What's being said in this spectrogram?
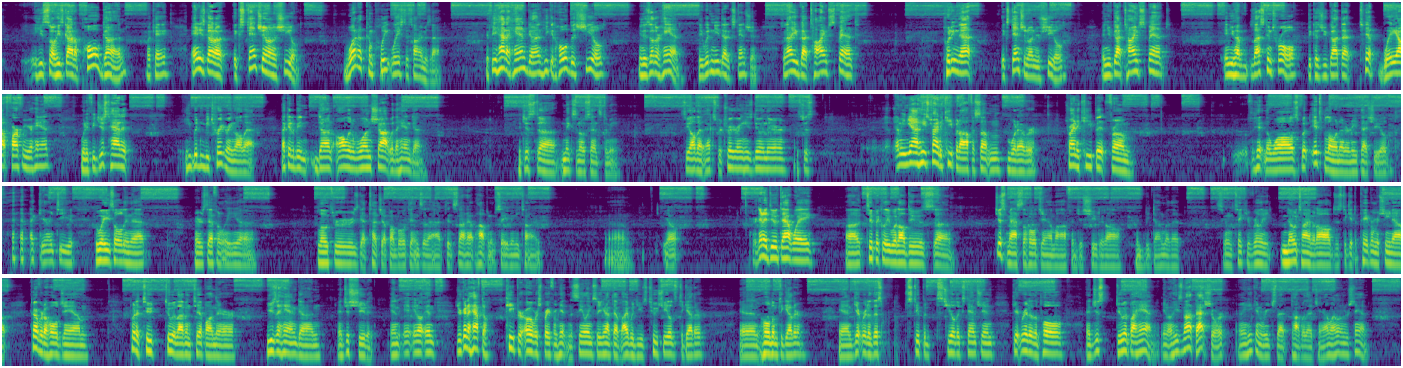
he's so he's got a pole gun, okay, and he's got a extension on a shield. What a complete waste of time is that? If he had a handgun, he could hold the shield in his other hand. He wouldn't need that extension. So now you've got time spent putting that extension on your shield, and you've got time spent and you have less control because you've got that tip way out far from your hand. When if he just had it, he wouldn't be triggering all that. That could have been done all in one shot with a handgun. It just uh, makes no sense to me. See all that extra triggering he's doing there? It's just, I mean, yeah, he's trying to keep it off of something, whatever. Trying to keep it from hitting the walls, but it's blowing underneath that shield. I guarantee you, the way he's holding that, there's definitely uh, flow through. He's got touch up on both ends of that. It's not helping him save any time. Um, you know, if you're going to do it that way, uh, typically what I'll do is uh, just mask the whole jamb off and just shoot it all and be done with it. It's going to take you really no time at all just to get the paper machine out, cover the whole jamb, put a 2 211 tip on there, use a handgun, and just shoot it and, and you know, and you're going to have to keep your overspray from hitting the ceiling. So you're going to have to have, I would use two shields together and hold them together and get rid of this stupid shield extension, get rid of the pole and just do it by hand. You know, he's not that short. I mean, he can reach that top of that jamb. I don't understand.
